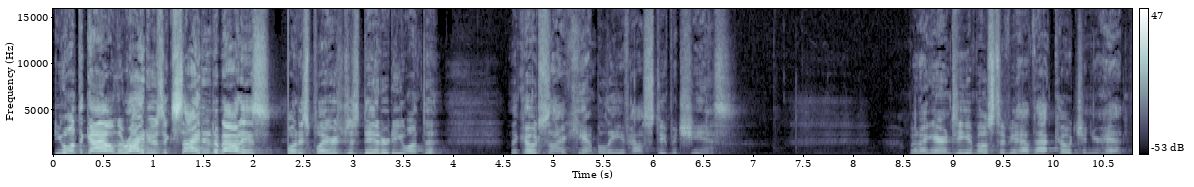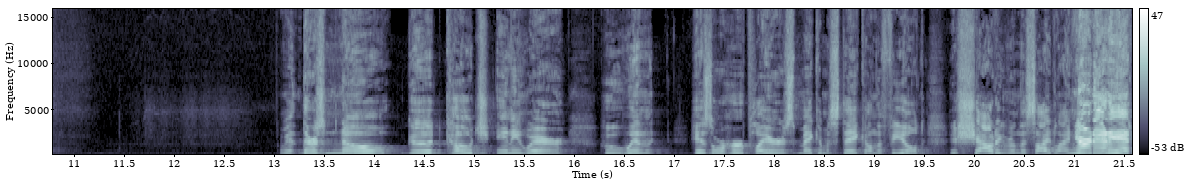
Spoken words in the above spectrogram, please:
Do you want the guy on the right who's excited about his what his players just did, or do you want the, the coach like, I can't believe how stupid she is? But I guarantee you, most of you have that coach in your head. I mean, there's no good coach anywhere who, when his or her players make a mistake on the field, is shouting from the sideline, You're an idiot!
